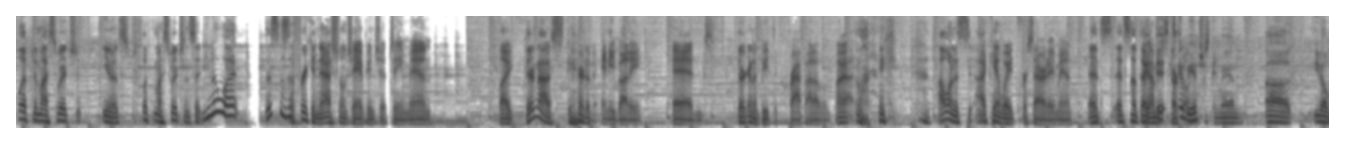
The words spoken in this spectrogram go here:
flipped in my switch. You know, flipped my switch and said, you know what? This is a freaking national championship team, man. Like they're not scared of anybody, and they're gonna beat the crap out of them. I like. I want to. See, I can't wait for Saturday, man. It's it's something I'm. It's going to be interesting, man. Uh, you know,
